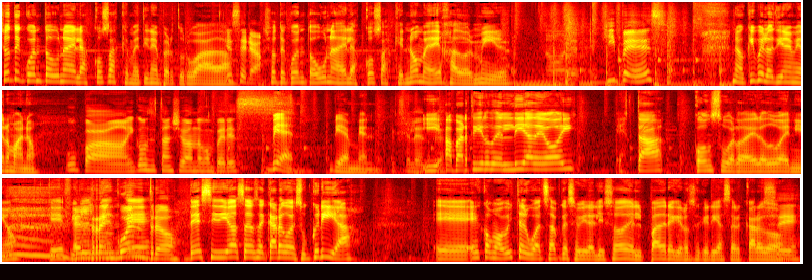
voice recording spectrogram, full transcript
yo te cuento una de las cosas que me tiene perturbada. ¿Qué será? Yo te cuento una de las cosas que no me deja dormir. No, eh, Kipe es. No, Kipe lo tiene mi hermano. Upa, ¿y cómo se están llevando con Pérez? Bien, bien, bien. Excelente. Y a partir del día de hoy está con su verdadero dueño, que finalmente reencuentro. decidió hacerse cargo de su cría. Eh, es como, ¿viste el WhatsApp que se viralizó del padre que no se quería hacer cargo? Sí,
